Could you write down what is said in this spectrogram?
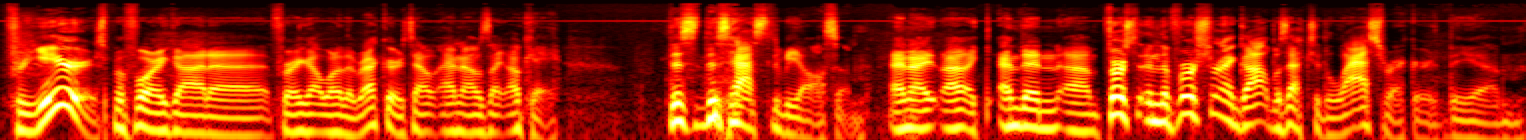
for years before I got uh before I got one of the records, and I was like, okay, this this has to be awesome. And I, I like, and then um, first, and the first one I got was actually the last record, the um,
